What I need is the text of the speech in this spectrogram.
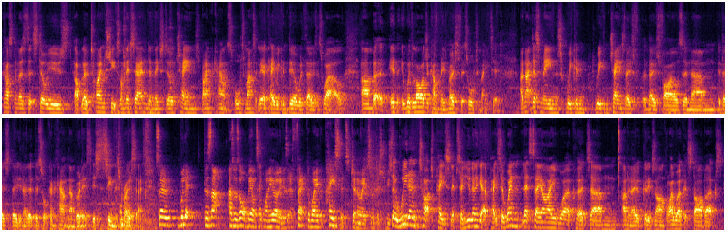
customers that still use upload timesheets on this end and they still change bank accounts automatically. Okay we can deal with those as well. Um, but in, with larger companies most of it's automated and that just means we can we can change those those files and um, those the, you know the, the sort of account number and it's, it's a seamless process So will it? Does that, as a result, be able to take money early? Does it affect the way that payslips generated or distributed? So we don't touch payslips. So you're going to get a pay. So when, let's say, I work at, um, I don't know, good example. I work at Starbucks.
